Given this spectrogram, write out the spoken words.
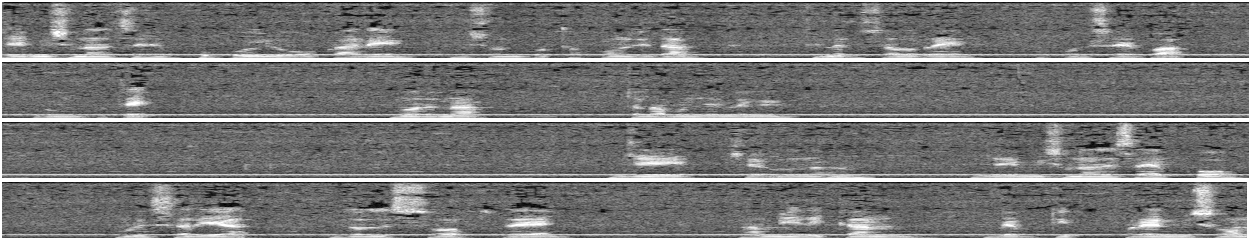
ᱡᱮ ᱢᱤᱥᱚᱱᱟᱨ ᱥᱟᱦᱮᱵ ᱠᱚ ᱯᱳᱭᱞᱳ ᱚᱠᱟᱨᱮ ᱢᱤᱥᱚᱱ ᱠᱚ ᱛᱷᱟᱯᱚᱱ ᱞᱮᱫᱟ ᱛᱤᱱᱟᱹᱜ ᱥᱟᱞᱨᱮ ᱚᱠᱚᱭ ᱥᱟᱦᱮᱵᱟᱜ ᱠᱩᱨᱩᱢᱩᱴᱩᱛᱮ ᱱᱚᱣᱟ ᱨᱮᱱᱟᱜ একটা লাবণ্যের লাগে? যে যে মিশনারি সাহেব को ओडिशा जलेश्वर रे আমেরিকান ব্যাপটিস্ট ফরেন মিশন,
